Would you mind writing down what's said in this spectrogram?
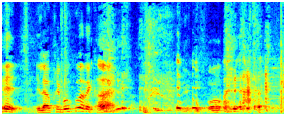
Eh, il a appris beaucoup avec moi. Coups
